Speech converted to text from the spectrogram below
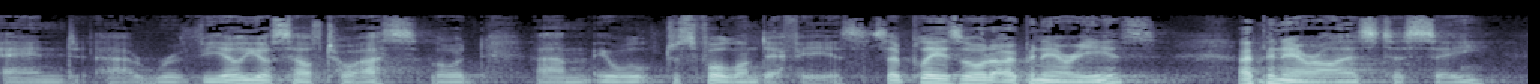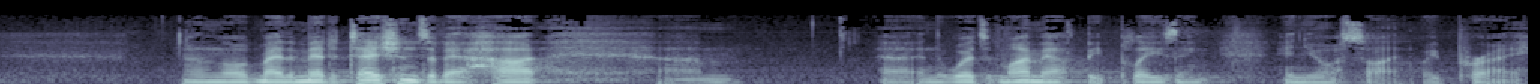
and uh, reveal yourself to us, Lord, um, it will just fall on deaf ears. So please, Lord, open our ears, open our eyes to see. And Lord, may the meditations of our heart um, uh, and the words of my mouth be pleasing in your sight, we pray.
